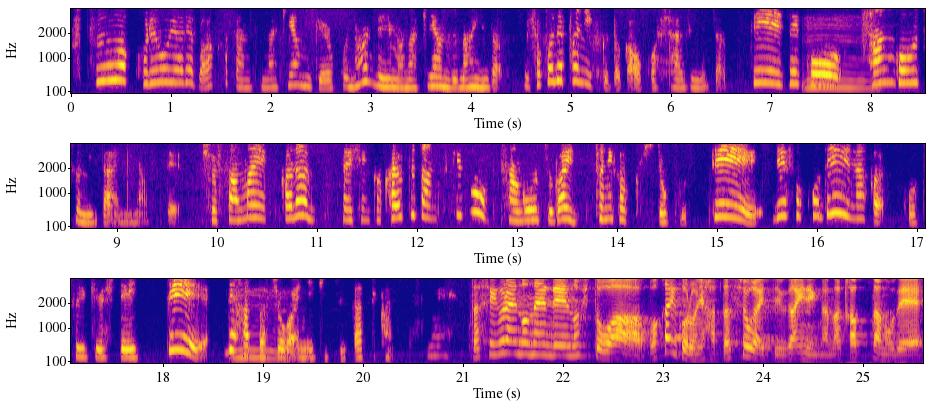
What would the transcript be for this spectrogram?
普通はこれをやれば赤ちゃんって泣き止むけど、これなんで今泣き止んでないんだでそこでパニックとか起こし始めちゃって、で、こう産後うつみたいになって、出産前から精神科通ってたんですけど、産後うつがとにかくひどくって、で、そこでなんかこう追求していって、で、発達障害に行き着いたって感じね。私ぐらいの年齢の人は若い頃に発達障害っていう概念がなかったので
